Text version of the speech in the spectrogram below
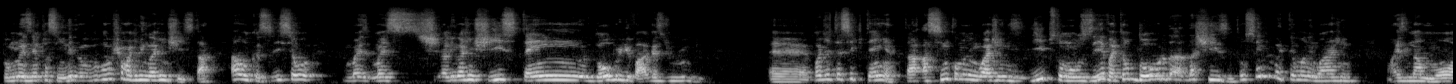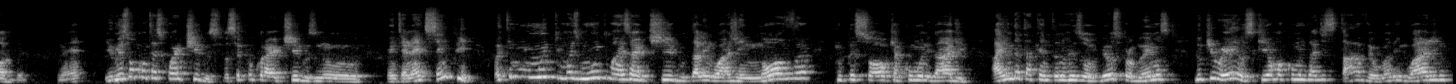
Então, um exemplo assim, vamos chamar de linguagem X, tá? Ah, Lucas, e se eu. Mas, mas a linguagem X tem o dobro de vagas de Ruby. É, pode até ser que tenha, tá? Assim como a linguagem Y ou Z vai ter o dobro da, da X. Então sempre vai ter uma linguagem mais na moda, né? E o mesmo acontece com artigos. Se você procurar artigos no, na internet, sempre vai ter muito, mas muito mais artigo da linguagem nova que o pessoal, que a comunidade ainda está tentando resolver os problemas do que Rails, que é uma comunidade estável, uma linguagem,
